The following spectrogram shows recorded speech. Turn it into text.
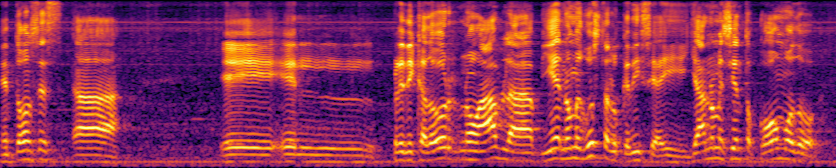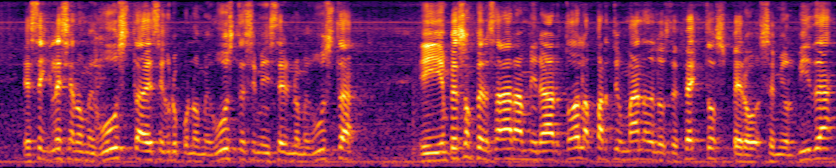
entonces ah, eh, el predicador no habla bien, no me gusta lo que dice ahí, ya no me siento cómodo, esa iglesia no me gusta, ese grupo no me gusta, ese ministerio no me gusta. Y empiezo a empezar a mirar toda la parte humana de los defectos, pero se me olvida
